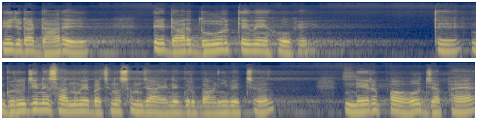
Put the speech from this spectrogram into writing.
ਇਹ ਜਿਹੜਾ ਡਰ ਏ, ਇਹ ਡਰ ਦੂਰ ਕਿਵੇਂ ਹੋਵੇ? ਤੇ ਗੁਰੂ ਜੀ ਨੇ ਸਾਨੂੰ ਇਹ ਬਚਨ ਸਮਝਾਏ ਨੇ ਗੁਰਬਾਣੀ ਵਿੱਚ, ਨਿਰਭਉ ਜਪੈ,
